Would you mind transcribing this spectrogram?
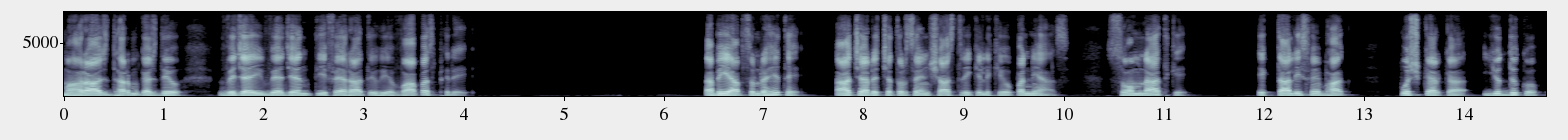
महाराज धर्म गजदेव विजयी वैजयंती फहराते हुए वापस फिरे। अभी आप सुन रहे थे आचार्य चतुर्सेन शास्त्री के लिखे उपन्यास, सोमनाथ के इकतालीसवें भाग, पुष्कर का युद्ध को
